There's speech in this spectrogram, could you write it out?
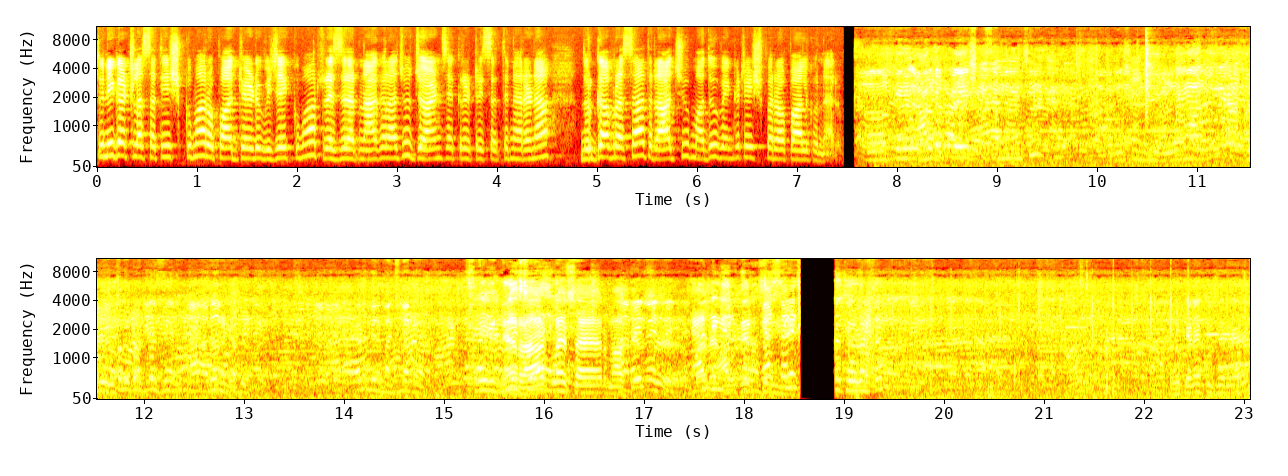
తునిగట్ల సతీష్ కుమార్ ఉపాధ్యాయుడు Vijay Kumar treasurer Nagaraju joint secretary Satyanarayana Durga Prasad Raju Madhu Venkateswararao పాల్గొన్నారు మీరు మధ్యలో రా. నేను రావట్లేదు సార్ మాకు తెలుసు సార్, సరే. చూడండి సార్ ఓకేనా కిషోర్ గారు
